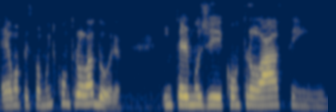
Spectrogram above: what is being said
é uma pessoa muito controladora. Em termos de controlar, assim,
